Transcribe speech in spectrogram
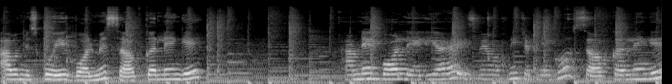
अब हम इसको एक बॉल में सर्व कर लेंगे। हमने एक बॉल ले लिया है। इसमें हम अपनी चटनी को सर्व कर लेंगे।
